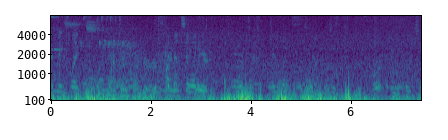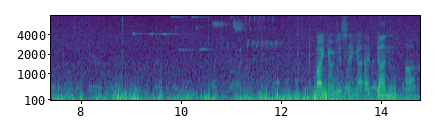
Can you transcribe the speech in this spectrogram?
it makes life a whole lot when better. the final layer. can afford to do that. Mike, I was just saying, I, I've done um,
